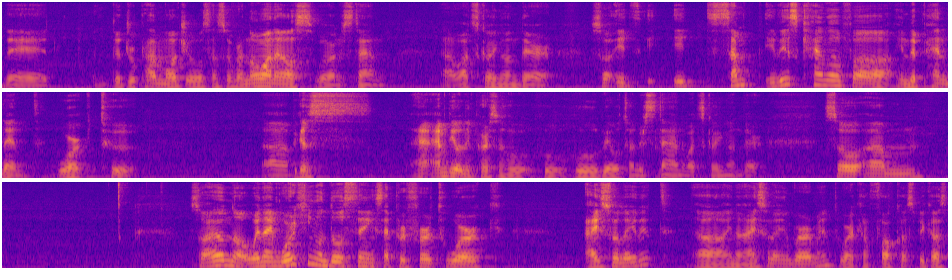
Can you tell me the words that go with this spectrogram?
the the Drupal modules and so forth, no one else will understand uh, what's going on there. So it it some it is kind of uh, independent work too, uh, because I, am the only person who, who who will be able to understand what's going on there. So um, so I don't know. When I'm working on those things, I prefer to work isolated uh, in an isolated environment where I can focus because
